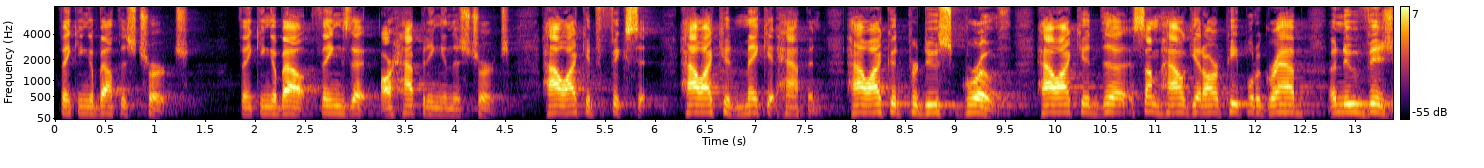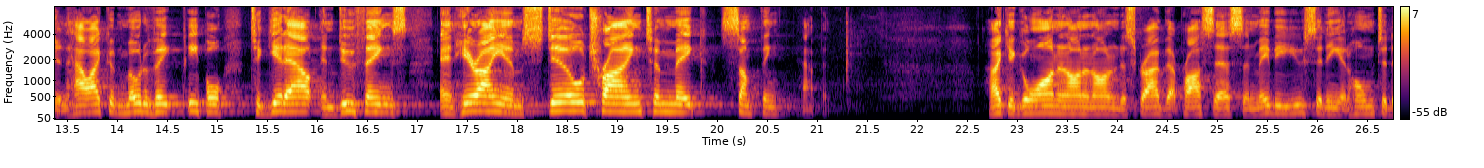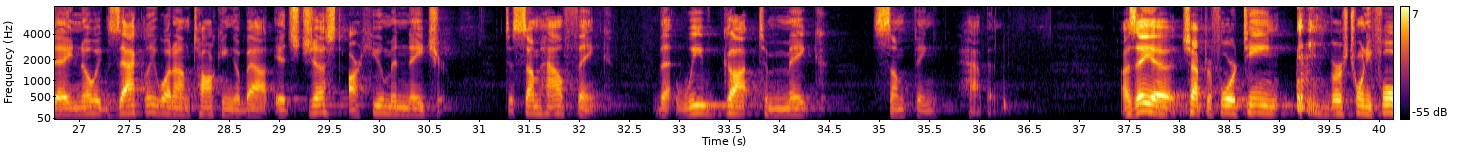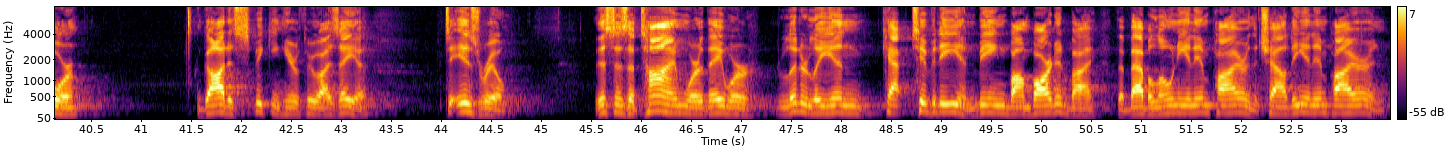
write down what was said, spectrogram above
thinking about this church, thinking about things that are happening in this church, how I could fix it, how I could make it happen, how I could produce growth, how I could uh, somehow get our people to grab a new vision, how I could motivate people to get out and do things. And here I am still trying to make something happen. I could go on and on and on and describe that process, and maybe you sitting at home today know exactly what I'm talking about. It's just our human nature to somehow think that we've got to make something happen. Isaiah chapter 14, verse 24, God is speaking here through Isaiah to Israel. This is a time where they were literally in captivity and being bombarded by the Babylonian Empire and the Chaldean Empire. And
